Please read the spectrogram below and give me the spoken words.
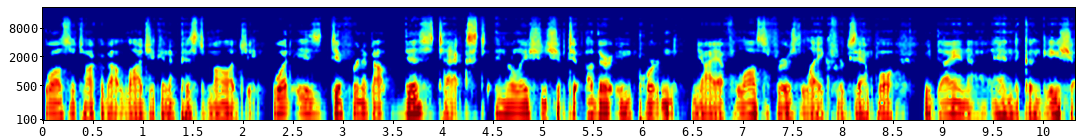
We'll also talk about logic and epistemology. What is different about this text in relationship to other important Nyaya philosophers like, for example, Udayana and Gangesha?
